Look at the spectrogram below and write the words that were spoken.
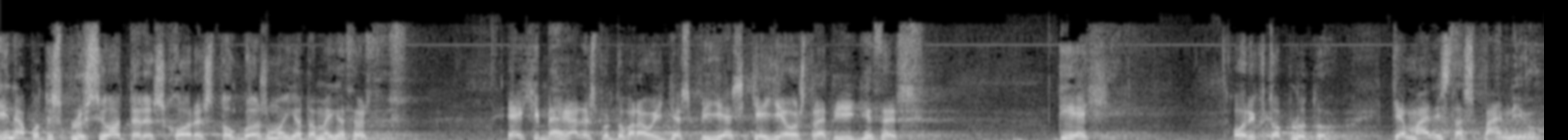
Είναι από τις πλουσιότερες χώρες στον κόσμο για το μέγεθός της. Έχει μεγάλες πρωτοπαραγωγικές πηγές και γεωστρατηγική θέση. Τι έχει; Ορυκτό πλούτο. Και μάλιστα σπάνιο.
